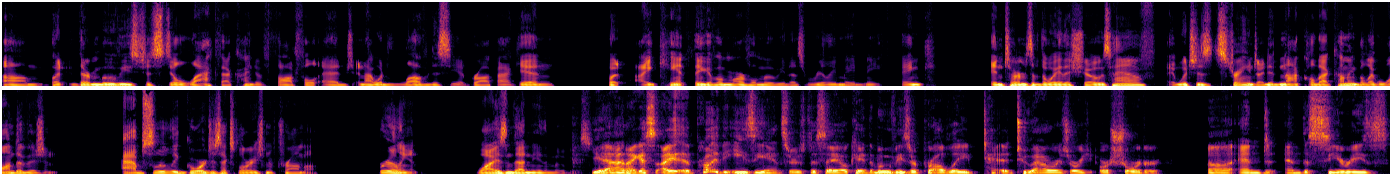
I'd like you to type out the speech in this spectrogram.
Um, but their movies just still lack that kind of thoughtful edge, and I would love to see it brought back in. But I can't think of a Marvel movie that's really made me think in terms of the way the shows have, which is strange. I did not call that coming, but like WandaVision, absolutely gorgeous exploration of trauma. Brilliant. Why isn't that in any of the movies? Yeah, and I guess I uh, probably the easy answer is to say, okay, the movies are probably t- uh, two hours or or shorter, uh, and and the series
